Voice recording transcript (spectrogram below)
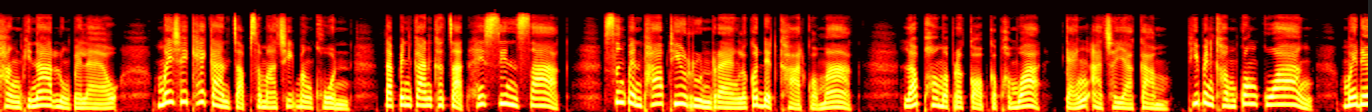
พังพินาศลงไปแล้ว ไม่ใช่แค่การจับสมาชิกบางคน แต่เป็นการขจัดให้สิ้นซาก ซึ่งเป็นภาพที่รุนแรงแล้วก็เด็ดขาดกว่ามาก แล้วพอมาประกอบกับคำว่า แก๊งอาชญากรรม ที่เป็นคำกว้างๆ ไม่ได้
